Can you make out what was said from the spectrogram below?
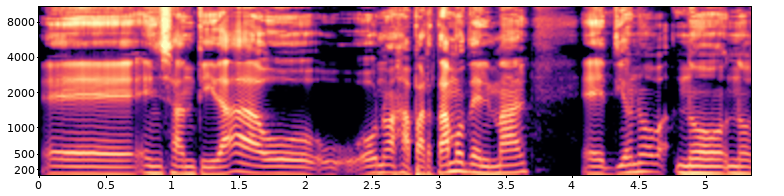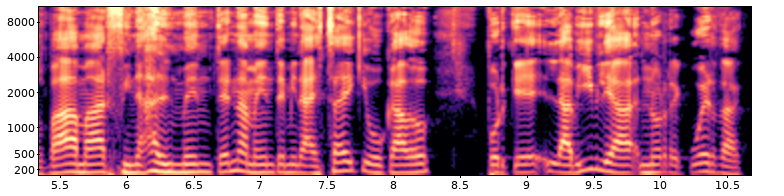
eh, en santidad o, nos apartamos del mal, eh, Dios no, nos va a amar finalmente, eternamente. Mira, estás equivocado porque la Biblia nos recuerda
